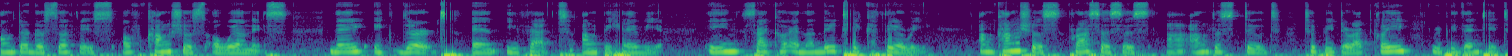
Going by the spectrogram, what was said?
under the surface of conscious awareness, they exert an effect on behavior. In psychoanalytic theory, unconscious processes are understood to be directly represented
